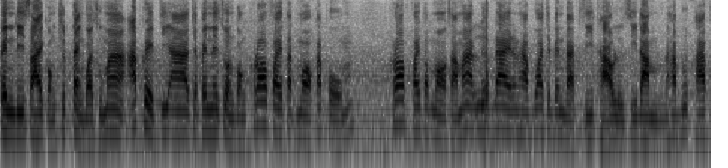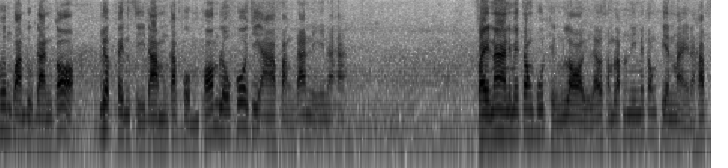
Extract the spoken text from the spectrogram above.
เป็นดีไซน์ของชุดแต่งวาซูมาอัปเกรด GR จะเป็นในส่วนของครอบไฟตัดหมอกครับผม รอบไฟตัดหมอกสามารถเลือกได้นะครับ ว่าจะเป็นแบบสีขาวหรือสีดำนะครับ ลูกค้าเพิ่มความดุดันก็เลือกเป็นสีดำครับผมพร้อมโลโก้ GR ฝั่งด้านนี้นะฮะไฟหน้านี่ไม่ต้องพูดถึงรออยู่แล้วสำหรับรุ่นนี้ไม่ต้องเปลี่ยนใหม่นะครับ ไฟ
